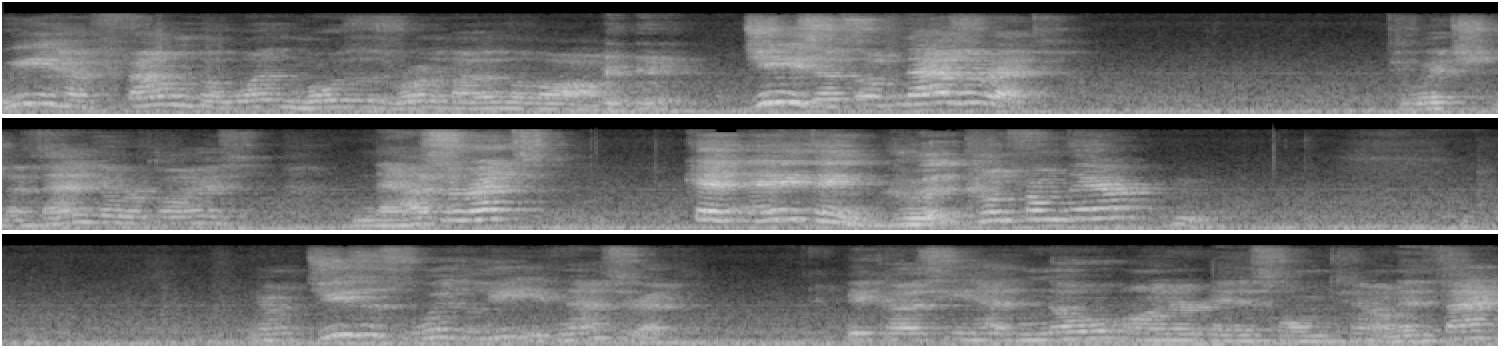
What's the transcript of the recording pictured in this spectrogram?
We have found the one Moses wrote about in the law, Jesus of Nazareth. To which Nathanael replies, Nazareth? Can anything good come from there? Hmm. You know, Jesus would leave Nazareth because he had no honor in his hometown. In fact,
